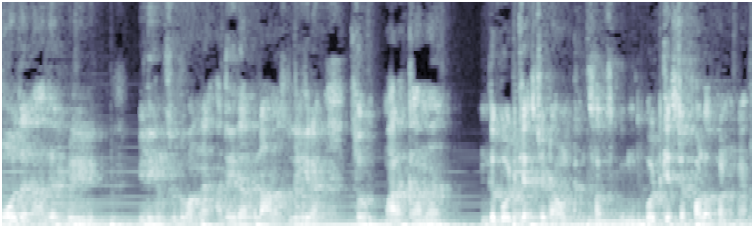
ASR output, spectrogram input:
more than other believe believe சொல்லுவாங்க. அதே தான் இப்போ நானும் சொல்லிக்கிறேன். ஸோ மறக்காமல் இந்த போட்காஸ்ட்டை டவுன் இந்த போட்காஸ்ட்டை ஃபாலோ பண்ணுங்கள்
